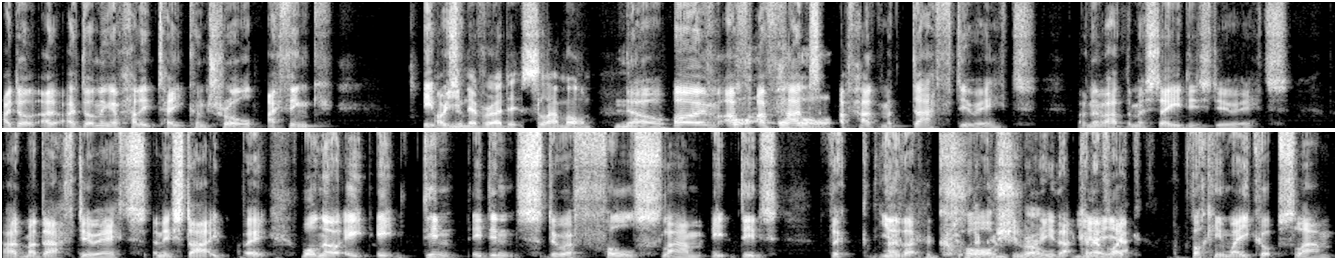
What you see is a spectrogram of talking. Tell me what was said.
I don't I, I don't think I've had it take control. I think it Oh, was you a never had it slam on? No, um, I've, I've had Oh. I've had my DAF do it. I've never had the Mercedes do it. I had my DAF do it, and it started. It, well, no, it, it didn't. It didn't do a full slam. It did the you know that cautionary, that kind Yeah, of yeah. like fucking wake up slam.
